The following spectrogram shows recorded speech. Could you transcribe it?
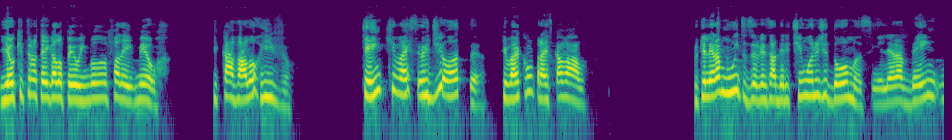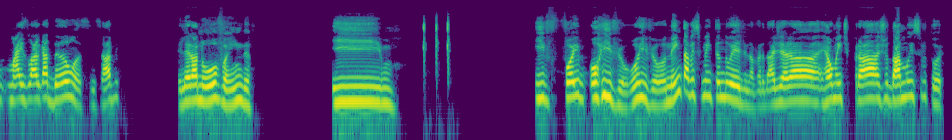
E eu que trotei e galopei o Wimbledon, eu falei, meu, que cavalo horrível. Quem que vai ser o idiota que vai comprar esse cavalo? Porque ele era muito desorganizado, ele tinha um ano de doma, assim, ele era bem mais largadão, assim, sabe? Ele era novo ainda. E e foi horrível, horrível. Eu nem estava experimentando ele, na verdade, era realmente para ajudar meu instrutor.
